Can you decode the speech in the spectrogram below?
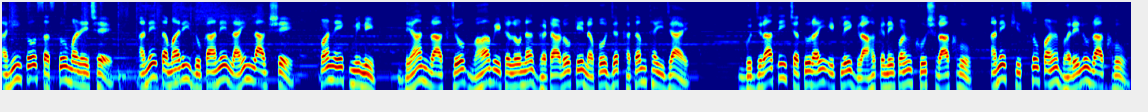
અહીં તો સસ્તું મળે છે અને તમારી દુકાને લાઈન લાગશે. પણ એક મિનિટ, ધ્યાન રાખજો, ભાવ એટલો ઘટાડો કે નફો જ ખતમ થઈ જાય. ગુજરાતી ચતુરાઈ એટલે ગ્રાહકને પણ ખુશ રાખવું અને ખિસ્સો પણ ભરેલું રાખવું.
